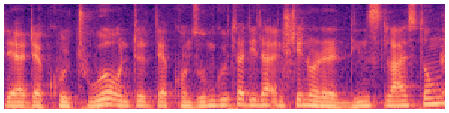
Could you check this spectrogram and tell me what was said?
der, der Kultur und der Konsumgüter, die da entstehen oder der Dienstleistungen.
